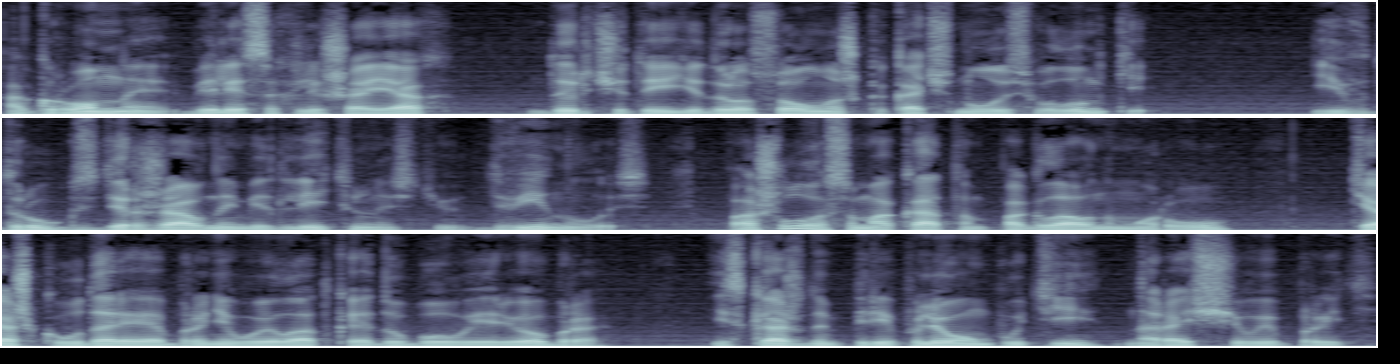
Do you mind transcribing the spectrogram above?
Огромные, в белесых лишаях, Дырчатое ядро солнышка качнулось в лунке и вдруг с державной медлительностью двинулось. Пошло самокатом по главному рву, тяжко ударяя броневой латкой дубовые ребра и с каждым переплевом пути наращивая прыть.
